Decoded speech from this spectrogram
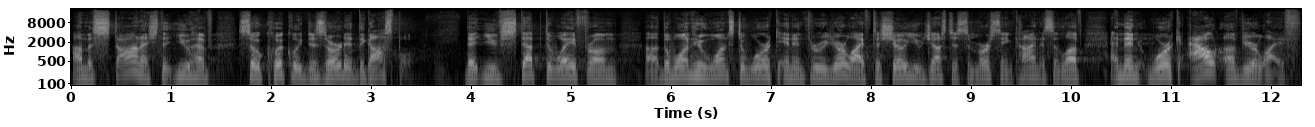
I'm astonished that you have so quickly deserted the gospel, that you've stepped away from uh, the one who wants to work in and through your life to show you justice and mercy and kindness and love, and then work out of your life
